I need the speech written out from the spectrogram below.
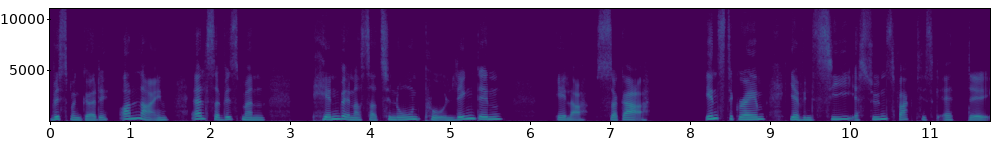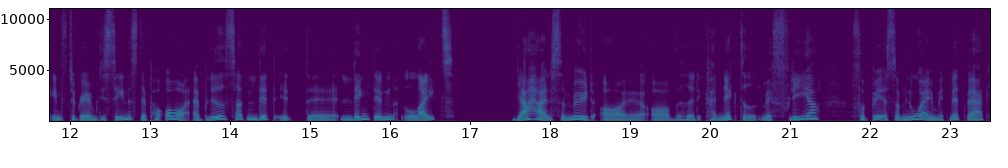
hvis man gør det online. Altså hvis man henvender sig til nogen på LinkedIn, eller sågar Instagram. Jeg vil sige, jeg synes faktisk, at øh, Instagram de seneste par år er blevet sådan lidt et øh, LinkedIn light. Jeg har altså mødt og, øh, og hvad hedder det, connected med flere, forbi- som nu er i mit netværk,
